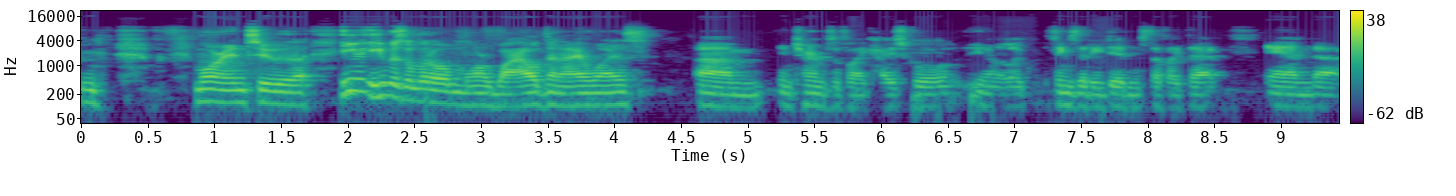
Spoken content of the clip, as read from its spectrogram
more into. Uh, he he was a little more wild than I was. Um, in terms of like high school, you know, like things that he did and stuff like that. And uh,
